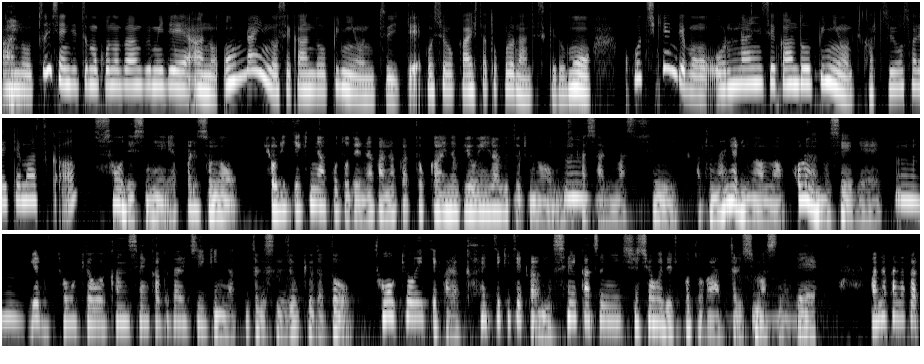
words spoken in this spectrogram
あの、つい先日もこの番組で、あの、オンラインのセカンドオピニオンについてご紹介したところなんですけども、高知県でもオンラインセカンドオピニオンって活用されてますか？そうですね。やっぱりその、距離的なことでなかなか都会の病院選ぶときの難しさありますし、うん、あと何より今、まあ、コロナのせいで、うん、いわゆる東京が感染拡大地域になっていたりする状況だと、東京へ行ってから帰ってきてからの生活に支障が出ることがあったりしますので、うん、まあ、なかなか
